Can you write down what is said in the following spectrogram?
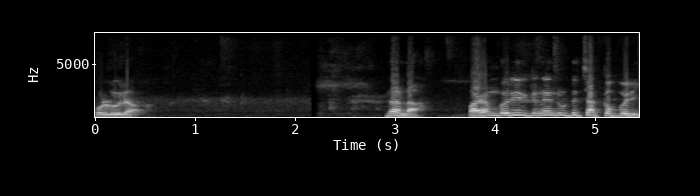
പൊള്ളൂല. ഇതണ്ട പഴംപൊരി ഇരിക്കുന്നതിന്റെ കൂട്ട് ചക്കപ്പൊരി.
